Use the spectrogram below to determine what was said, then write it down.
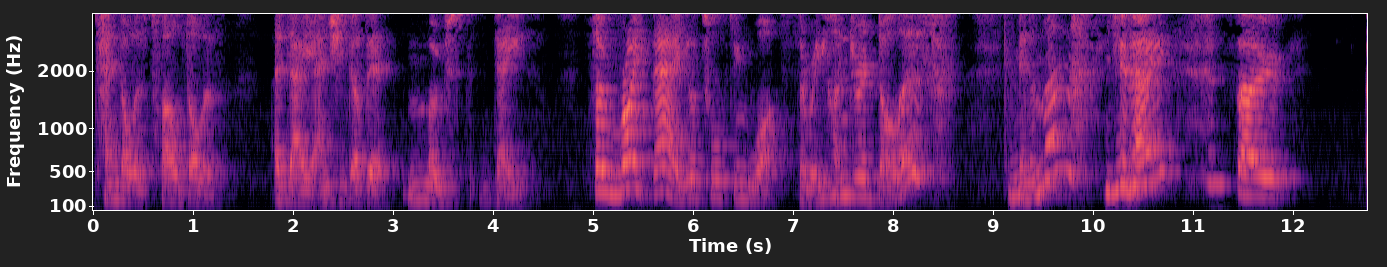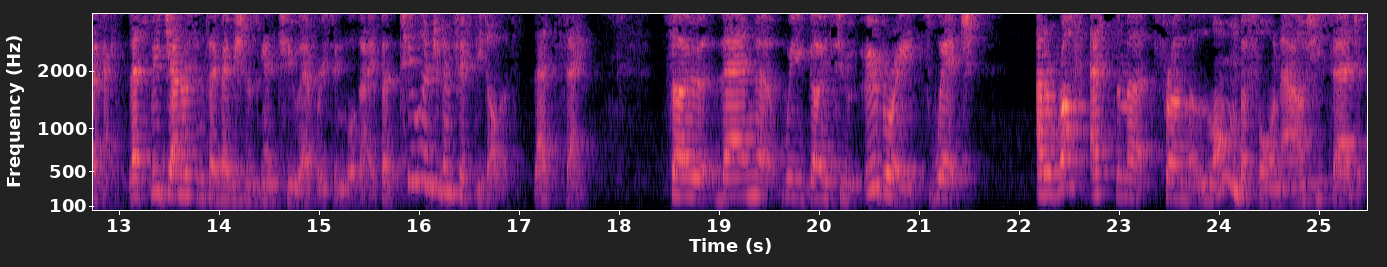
$10, $12 a day, and she does it most days. So right there, you're talking what, $300 minimum, you know? So, okay, let's be generous and say maybe she doesn't get two every single day, but $250, let's say. So then we go to Uber Eats, which at a rough estimate from long before now, she said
